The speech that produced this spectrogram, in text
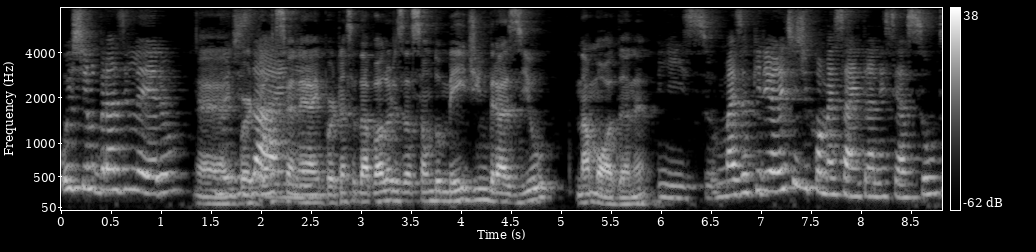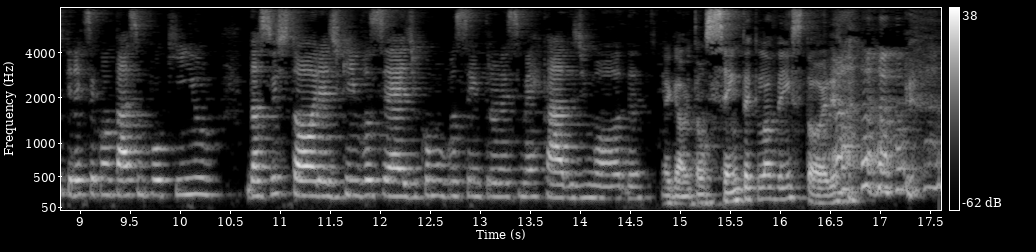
o estilo brasileiro é, a importância, né? A importância da valorização do made in Brasil na moda, né? Isso. Mas eu queria, antes de começar a entrar nesse assunto, queria que você contasse um pouquinho da sua história, de quem você é, de como você entrou nesse mercado de moda. Legal, então senta que lá vem a história.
